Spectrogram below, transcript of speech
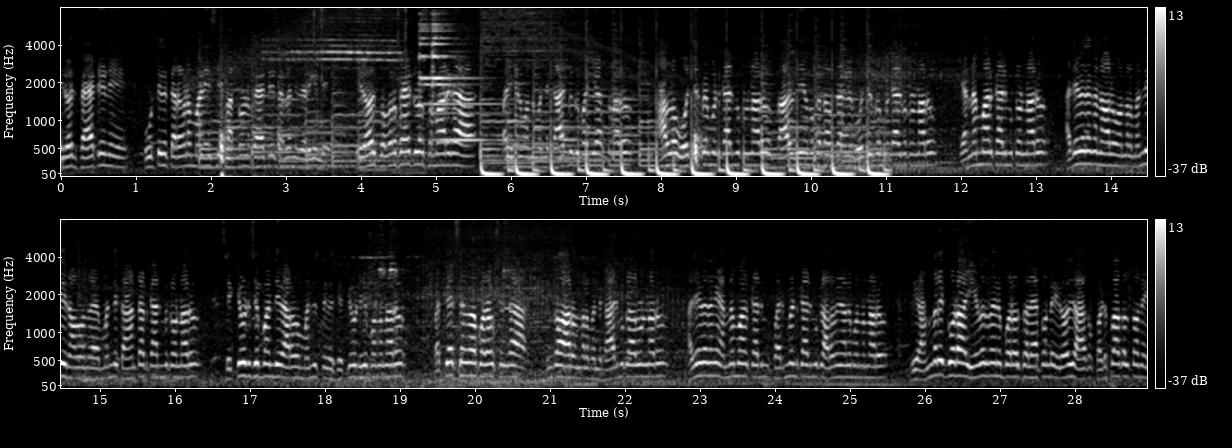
ఈరోజు ఫ్యాక్టరీని పూర్తిగా తిరగడం మానేసి పక్కన ఉన్న ఫ్యాక్టరీ తరలించడం జరిగింది. ఈరోజు షుగర్ ఫ్యాక్టరీలో సుమారుగా పదిహేను వందల మంది కార్మికులు పనిచేస్తున్నారు. వాళ్ళలో ఓచర్ పేమెంట్ కార్మికులు ఉన్నారు. కారు నియామకత ఓచర్ పేమెంట్ కార్మికులు ఉన్నారు. ఎన్ఎంఆర్ కార్మికులు ఉన్నారు. అదేవిధంగా నాలుగు వందల మంది నాలుగు వందల మంది కాంట్రాక్ట్ కార్మికులు ఉన్నారు. సెక్యూరిటీ సిబ్బంది అరవై మంది సెక్యూరిటీ సిబ్బంది ఉన్నారు. ప్రత్యక్షంగా పరోక్షంగా ఇంకో ఆరు వందల మంది కార్మికులు ఉన్నారు. అదేవిధంగా ఎన్ఎంఆర్ కార్మిక పర్మనెంట్ కార్మికులు అరవై నాలుగు మంది ఉన్నారు. వీరందరికీ కూడా ఏ విధమైన భరోసా లేకుండా ఈరోజు ఆకలి కడుపాకలతోనే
